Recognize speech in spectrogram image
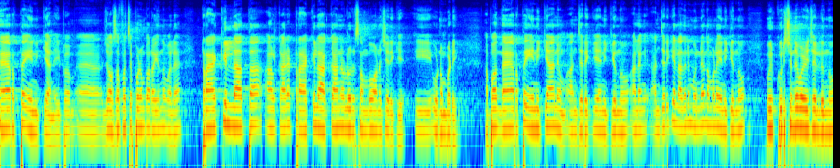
നേരത്തെ എനിക്കാൻ ഇപ്പം ജോസഫ് എപ്പോഴും പറയുന്ന പോലെ ട്രാക്കില്ലാത്ത ആൾക്കാരെ ട്രാക്കിലാക്കാനുള്ള ഒരു സംഭവമാണ് ശരിക്കും ഈ ഉടമ്പടി. അപ്പോൾ നേരത്തെ എനിക്കാനും അഞ്ചരയ്ക്ക് എനിക്കുന്നു അല്ലെങ്കിൽ അഞ്ചരയ്ക്കല്ല അതിന് മുന്നേ നമ്മൾ എനിക്കുന്നു ഒരു കുരിശിന്റെ വഴി ചെല്ലുന്നു.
